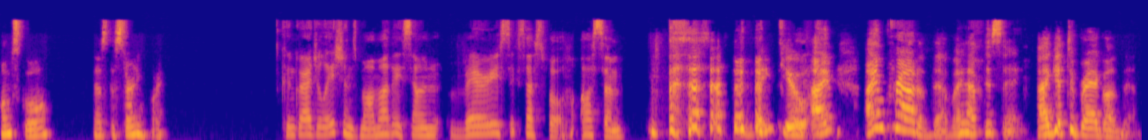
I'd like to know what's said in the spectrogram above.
homeschool as the starting point. Congratulations, Mama. They sound very successful. Awesome. Thank you. I'm I'm proud of them. I have to say, I get to brag on them.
